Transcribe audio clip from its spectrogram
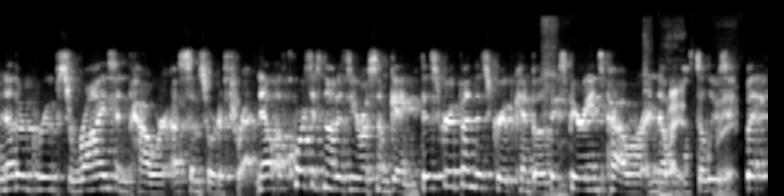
another group's rise in power as some sort of threat. Now, of course, it's not a zero sum game. This group and this group can both experience power, and no right, one has to lose right. it. But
